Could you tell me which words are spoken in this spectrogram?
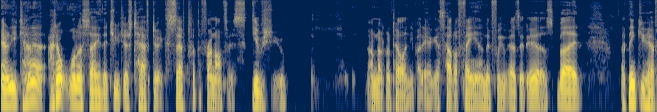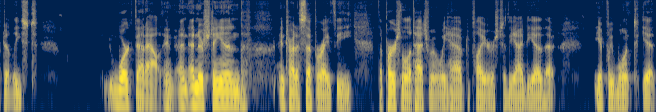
And you kind of, I don't want to say that you just have to accept what the front office gives you. I'm not going to tell anybody, I guess, how to fan if we as it is, but I think you have to at least work that out and, and understand and try to separate the the personal attachment we have to players to the idea that if we want to get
